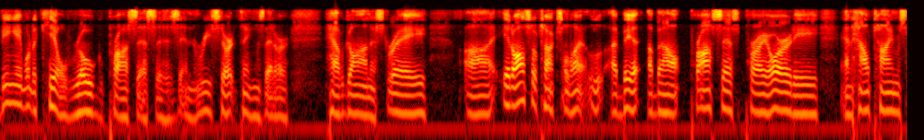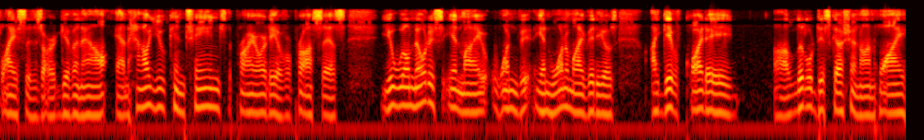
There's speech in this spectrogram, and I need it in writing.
being able to kill rogue processes and restart things that are have gone astray. Uh, it also talks a, lot, a bit about process priority and how time slices are given out and how you can change the priority of a process. You will notice in my one in one of my videos I give quite a, a little discussion on why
